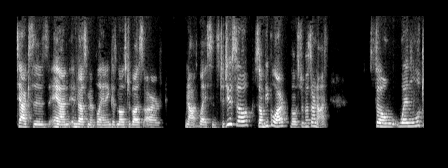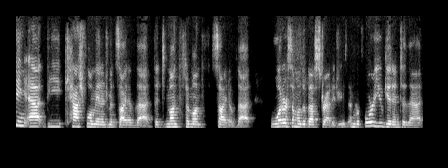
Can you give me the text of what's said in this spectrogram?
taxes and investment planning because most of us are not licensed to do so. Some people are, most of us are not. So, when looking at the cash flow management side of that, the month to month side of that, what are some of the best strategies? And before you get into that,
